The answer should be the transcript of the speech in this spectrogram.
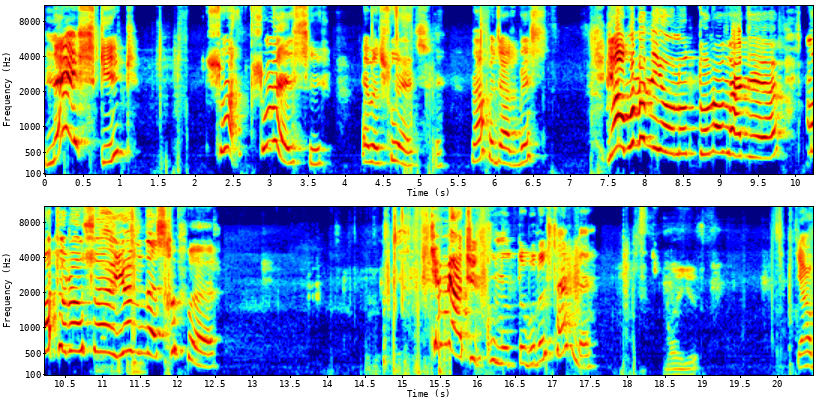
Ne eskik? Su, su mu eski? Evet su eski. Ne yapacağız biz? Ya bunu niye unuttunuz hadi? Motorun suyu yüzde sıfır. Kim açık unuttu bunu sen mi? Hayır. Ya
